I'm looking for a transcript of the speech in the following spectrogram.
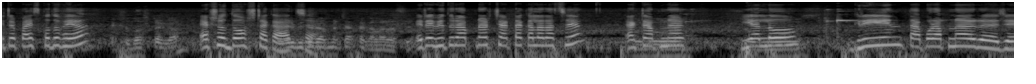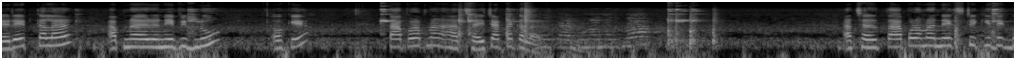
এটার প্রাইস কত ভাইয়া? একশো দশ টাকা। আচ্ছা। এটার ভিতরে আপনার চারটা কালার আছে একটা আপনার ইয়েলো গ্রিন তারপর আপনার যে রেড কালার আপনার নেভি ব্লু ওকে তারপর আপনার আচ্ছা এই চারটা কালার আচ্ছা তারপর আমরা নেক্সটে কি দেখব?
